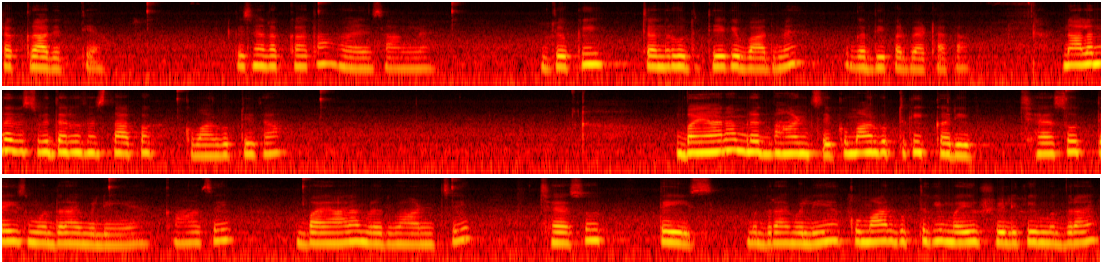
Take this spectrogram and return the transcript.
शक्रादित्य। किसने रखा था? हुएंसांग ने। जो कि चंद्रगुप्त द्वितीय के बाद में गद्दी पर बैठा था। नालंदा विश्वविद्यालय का संस्थापक कुमार गुप्त था। बयाना मृत भांड से कुमार गुप्त की करीब 623 मुद्राएँ मिली हैं। कहाँ से? बयाना मृत भांड से 623 मुद्राएँ मिली हैं। कुमार गुप्त की मयूर शैली की मुद्राएँ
